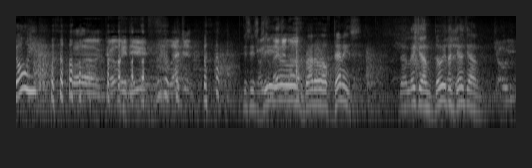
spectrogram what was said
Joey. Fuck, Joey, dude. He's a legend. this is Joey's a legend, Gio, huh? the brother of Dennis. The legend, Joey the legend. Joey?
